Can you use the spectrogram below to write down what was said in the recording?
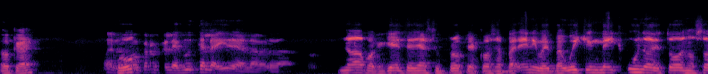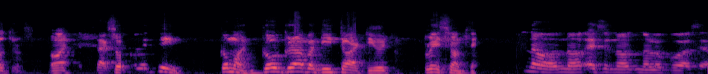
Okay. Bueno, Cool. no creo que les guste la idea, la verdad. No, porque quieren tener su propia cosa. But anyway, but we can make uno de todos nosotros. All right. So Valentin, come on, go grab a guitar, dude. Play something. No, no, eso no, no lo puedo hacer.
